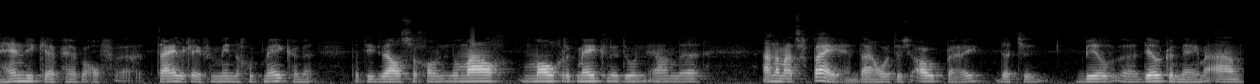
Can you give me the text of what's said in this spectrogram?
handicap hebben of tijdelijk even minder goed mee kunnen, dat die wel zo gewoon normaal mogelijk mee kunnen doen aan de, aan de maatschappij. En daar hoort dus ook bij dat je deel, deel kunt nemen aan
